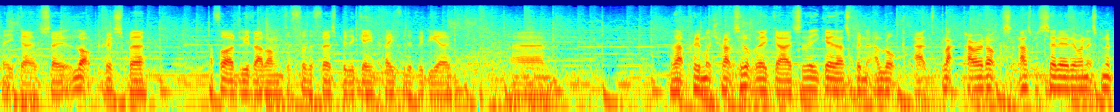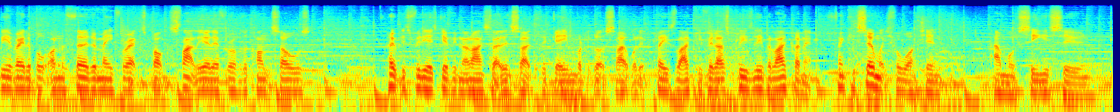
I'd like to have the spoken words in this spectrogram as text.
There you go, so a lot crisper. I thought I'd leave that on for the first bit of gameplay for the video. Um, that pretty much wraps it up there guys, so there you go, that's been a look at Black Paradox. As we said earlier on, it's going to be available on the 3rd of May for Xbox, slightly earlier for other consoles. Hope this video has given you a nice little insight to the game, what it looks like, what it plays like. If it has, please leave a like on it. Thank you so much for watching, and we'll see you soon.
